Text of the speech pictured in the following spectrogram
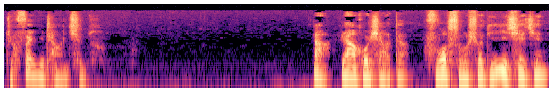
就非常清楚。啊，然后晓得佛所说的一切经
